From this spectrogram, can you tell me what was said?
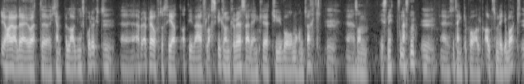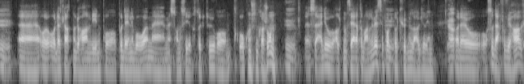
Ja, ja, det er jo et uh, kjempelagringsprodukt. Mm. Uh, jeg, jeg pleier ofte å si at, at i hver flaske Grand Cuvée så er det egentlig 20 år med håndverk. Mm. Uh, sånn i snitt, nesten. Mm. Hvis du tenker på alt, alt som ligger bak. Mm. Og, og det er klart når du har en vin på, på det nivået med, med sånn syrestruktur og, og konsentrasjon, Mm. så er det jo alt man ser etter vanligvis i forhold til å kunne lagre vin. Ja. Og det er jo også derfor vi har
